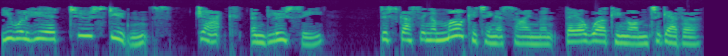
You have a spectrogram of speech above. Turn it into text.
You will hear two students, Jack and Lucy, discussing a marketing assignment they are working on together.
